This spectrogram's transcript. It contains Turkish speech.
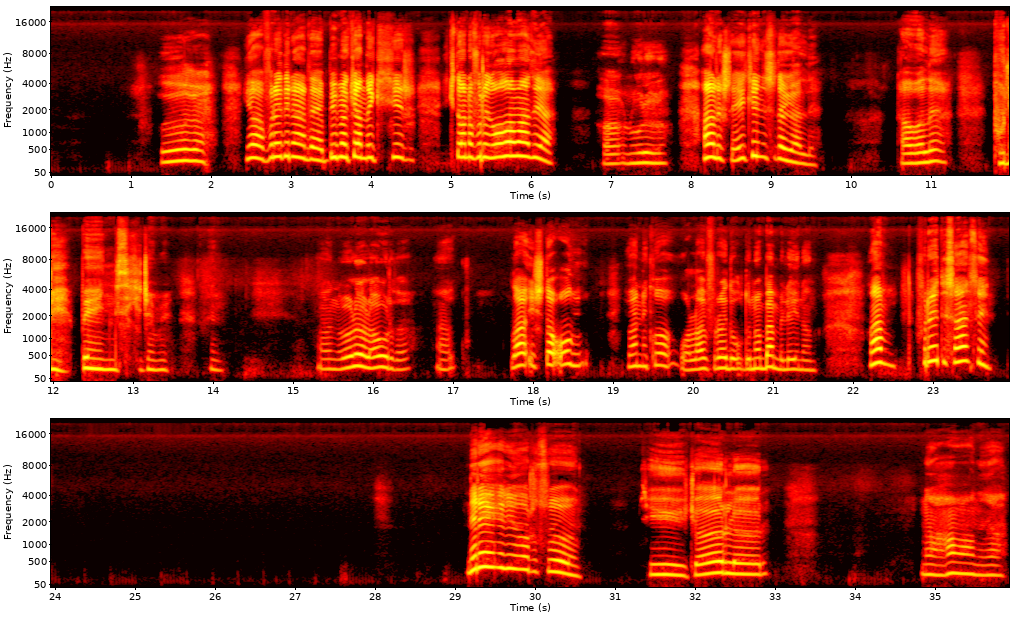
Iı. Ya Freddy nerede? Bir mekanda iki, iki tane Freddy olamaz ya. Ha ne oluyor? Al işte ikincisi de geldi. Havalı. Bu ne? Beynini sikeceğim. Ha, ne oluyor la burada? Ha, la işte o güvenlik o. Vallahi Freddy olduğuna ben bile inan. Lan Freddy sensin. Nereye gidiyorsun? Sikerler. Ya aman ya.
